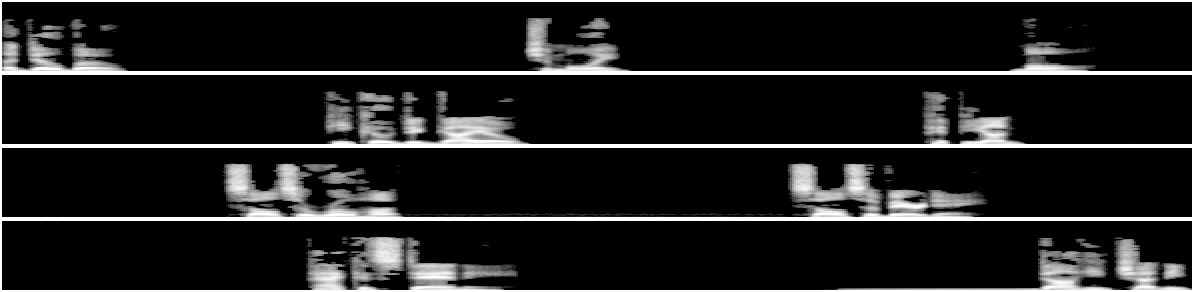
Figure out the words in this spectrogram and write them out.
Adobo. Chamoy. Mole Pico de Gallo Pipian Salsa Roja Salsa Verde. Pakistani. Dahi chutney.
